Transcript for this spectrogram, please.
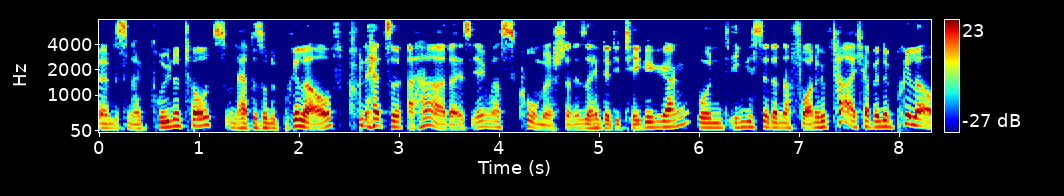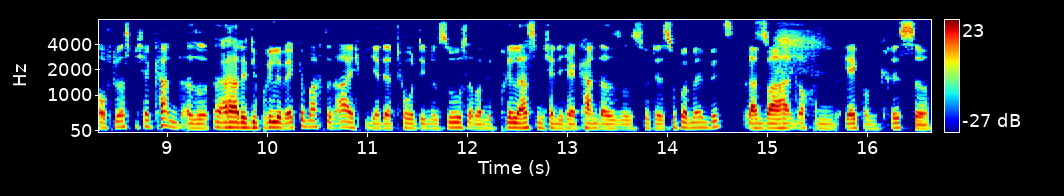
Ähm, Das sind halt grüne Toads und er hatte so eine Brille auf und er hat so, aha, da ist irgendwas komisch. Dann ist er hinter die Theke gegangen und irgendwie ist er dann nach vorne gekommen, ha, ich habe eine Brille auf, du hast mich erkannt. Also er hatte die Brille weggemacht und ah, ich bin ja der Tod, den du suchst, aber mit Brille hast du mich ja nicht erkannt, also so der Superman-Witz. Dann war halt noch ein Gag vom Chris so,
